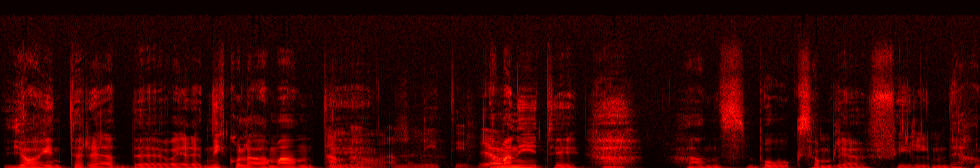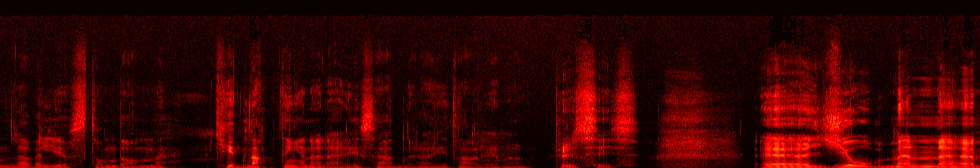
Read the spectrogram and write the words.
Jag är inte rädd, vad är det, Nicola Amanti, Am, am, Amaniti. Ja. Amaniti, hans bok som blev film, det handlar väl just om de kidnappningarna där i södra Italien. Precis. Eh, jo, men eh,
